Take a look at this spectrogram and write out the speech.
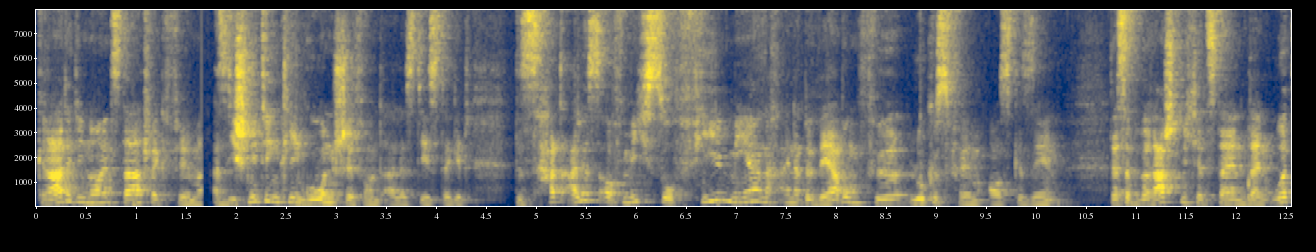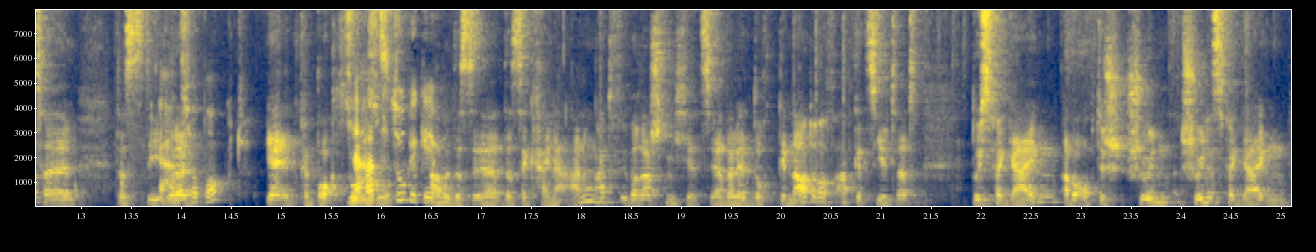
gerade die neuen Star Trek-Filme, also die schnittigen Klingonenschiffe und alles, die es da gibt, das hat alles auf mich so viel mehr nach einer Bewerbung für Lucasfilm ausgesehen. Deshalb überrascht mich jetzt dein, dein Urteil, dass die. Er hat verbockt. Ja, er verbockt sowieso. Er hat's zugegeben. Aber dass er, dass er keine Ahnung hat, überrascht mich jetzt, ja, weil er doch genau darauf abgezielt hat, durchs Vergeigen, aber optisch schön, schönes Vergeigen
